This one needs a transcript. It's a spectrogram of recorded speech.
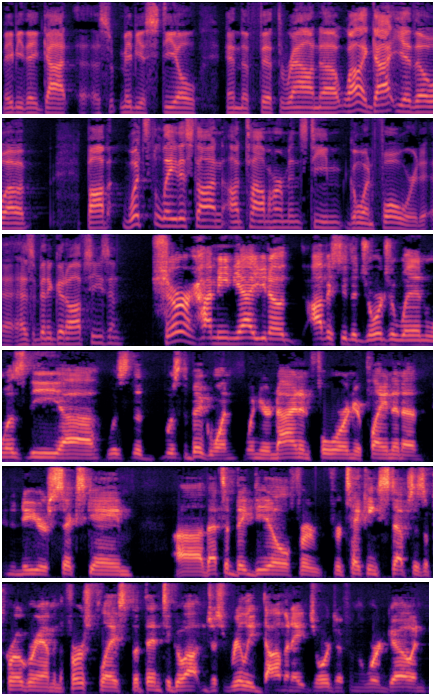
maybe they got a, maybe a steal in the fifth round. Uh, while I got you though, uh, Bob, what's the latest on on Tom Herman's team going forward? Uh, has it been a good offseason? Sure. I mean, yeah, you know, obviously the Georgia win was the uh, was the was the big one. When you're nine and four and you're playing in a in a New Year's Six game, uh, that's a big deal for for taking steps as a program in the first place. But then to go out and just really dominate Georgia from the word go, and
